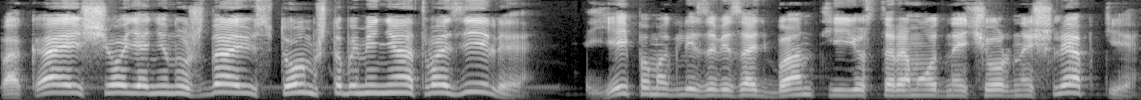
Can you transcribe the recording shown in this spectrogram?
пока еще я не нуждаюсь в том, чтобы меня отвозили. Ей помогли завязать бант ее старомодной черной шляпки,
